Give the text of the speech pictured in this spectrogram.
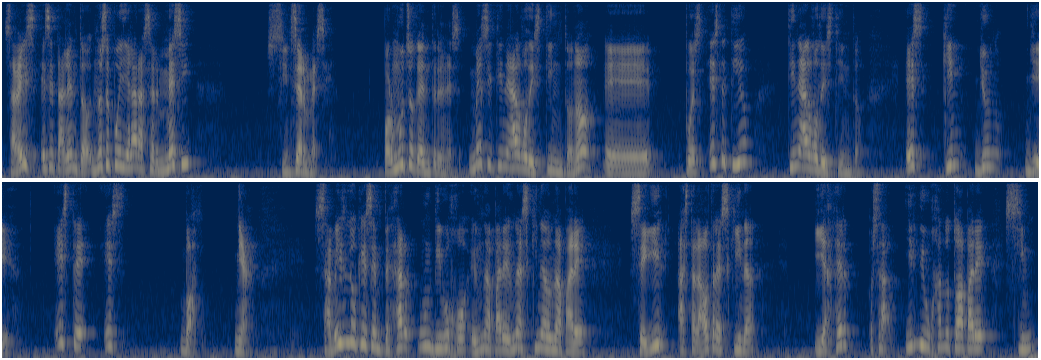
¿Sabéis? Ese talento no se puede llegar a ser Messi sin ser Messi por mucho que entrenes. Messi tiene algo distinto, ¿no? Eh, pues este tío tiene algo distinto. Es Kim Jong-ji. Este es... Buah, mira. ¿Sabéis lo que es empezar un dibujo en una pared, en una esquina de una pared, seguir hasta la otra esquina y hacer, o sea, ir dibujando toda pared sin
